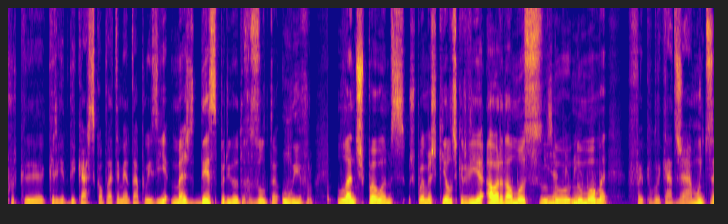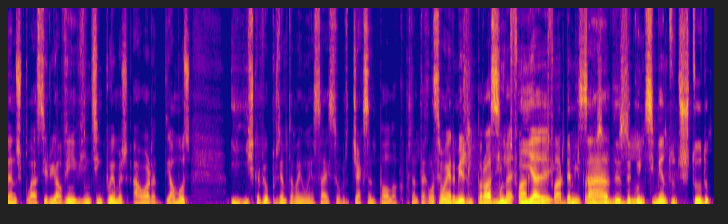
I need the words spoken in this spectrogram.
porque queria dedicar-se completamente à poesia, mas desse período resulta um livro, Lunch Poems, os poemas que ele escrevia à hora de almoço no, no, MoMA, foi publicado já há muitos anos pela Sírio Alvim, 25 poemas à hora de almoço. E, e, escreveu, por exemplo, também um ensaio sobre Jackson Pollock. Portanto, a relação era mesmo próxima forte, e a, forte, de amizade, próximo, de conhecimento, de estudo.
